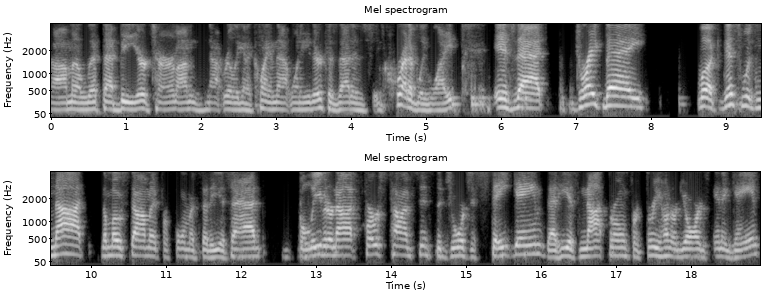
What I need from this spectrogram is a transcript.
Uh, I'm going to let that be your term. I'm not really going to claim that one either because that is incredibly white. Is that Drake Maye? Look, this was not the most dominant performance that he has had. Believe it or not, first time since the Georgia State game that he has not thrown for 300 yards in a game,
